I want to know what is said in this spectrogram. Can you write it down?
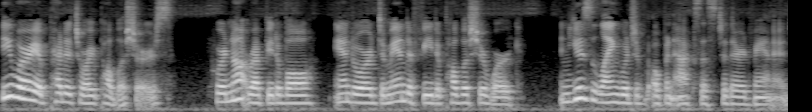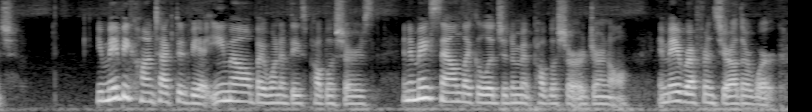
Be wary of predatory publishers who are not reputable and or demand a fee to publish your work and use the language of open access to their advantage. You may be contacted via email by one of these publishers, and it may sound like a legitimate publisher or journal. It may reference your other work.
